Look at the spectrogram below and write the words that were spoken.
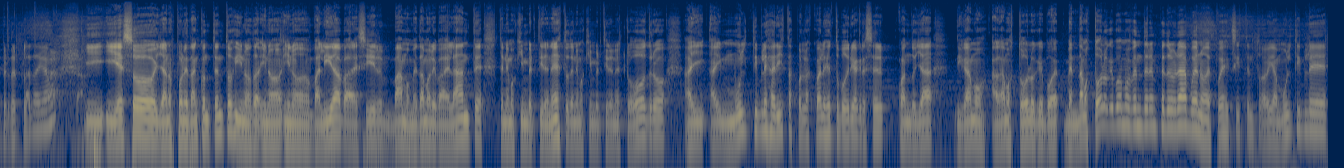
perder plata, digamos. Y, eso ya nos pone tan contentos y nos, y, nos, valida para decir, vamos, metámosle para adelante, tenemos que invertir en esto, tenemos que invertir en esto otro. Hay, hay múltiples aristas por las cuales esto podría crecer cuando ya, digamos, hagamos todo lo que vendamos todo lo que podemos vender en Petrobras. Bueno, después existen todavía múltiples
